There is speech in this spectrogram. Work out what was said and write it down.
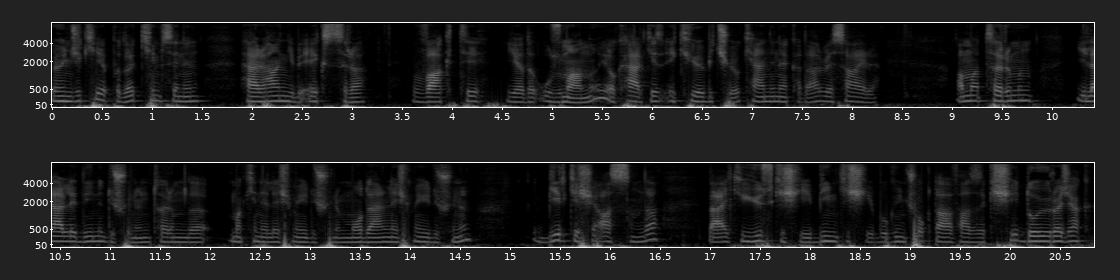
önceki yapıda kimsenin herhangi bir ekstra vakti ya da uzmanlığı yok. Herkes ekiyor, biçiyor kendine kadar vesaire. Ama tarımın ilerlediğini düşünün. Tarımda makineleşmeyi düşünün, modernleşmeyi düşünün. Bir kişi aslında belki 100 kişiyi, 1000 kişiyi, bugün çok daha fazla kişiyi doyuracak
